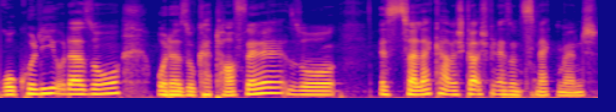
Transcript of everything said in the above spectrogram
Brokkoli oder so. Oder so Kartoffel, so, ist zwar lecker, aber ich glaube, ich bin eher so ein Snackmensch.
